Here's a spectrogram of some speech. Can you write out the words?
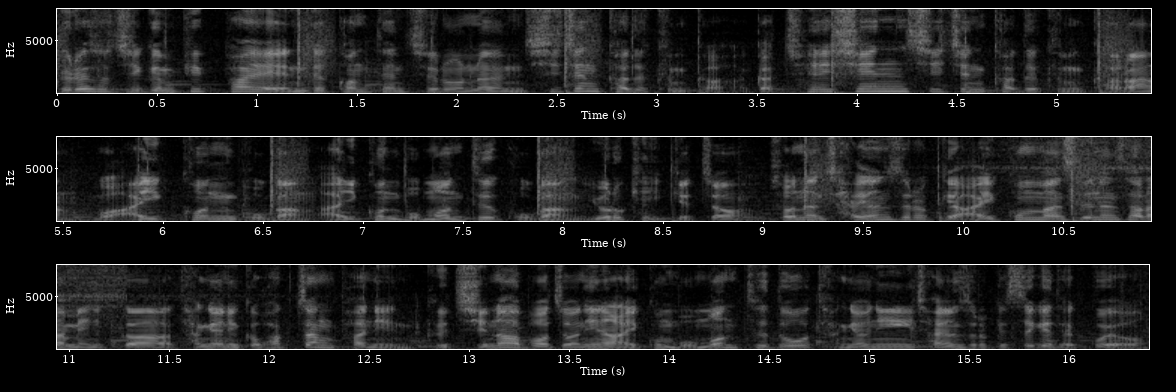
그래서 지금 피파의 엔드 컨텐츠로는 시즌 카드 금카 그러니까 최신 시즌 카드 금카랑 뭐 아이콘 고강 아이콘 모먼트 고강 요렇게 있겠죠. 저는 자연스럽게 아이콘만 쓰는 사람이니까 당연히 그 확장판인 그 진화 버전인 아이콘 모먼트도 당연히 자연스럽게 쓰게 됐고 요.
